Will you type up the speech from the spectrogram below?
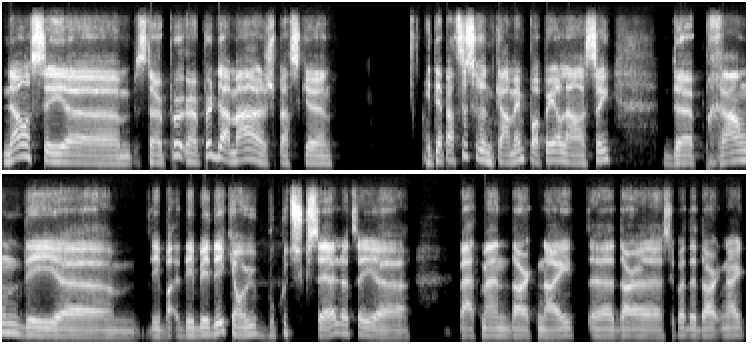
Non, c'est euh, c'est un peu, un peu dommage parce que il était parti sur une quand même pas pire lancée de prendre des, euh, des, BD qui ont eu beaucoup de succès. Là, euh, Batman, Dark Knight, euh, Dar- c'est quoi The Dark Knight?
